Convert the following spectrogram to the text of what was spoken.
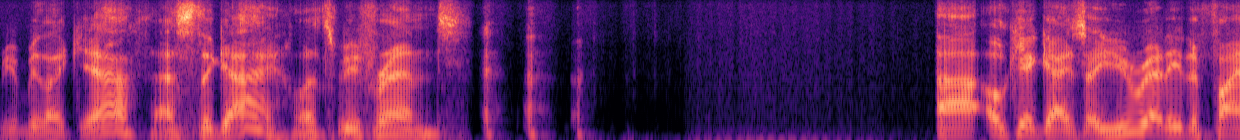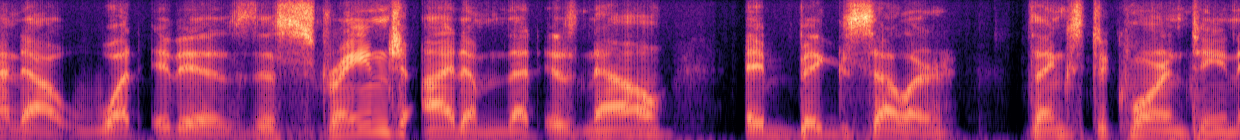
you'd be like, yeah, that's the guy. Let's be friends. uh, okay, guys, are you ready to find out what it is, this strange item that is now a big seller thanks to quarantine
